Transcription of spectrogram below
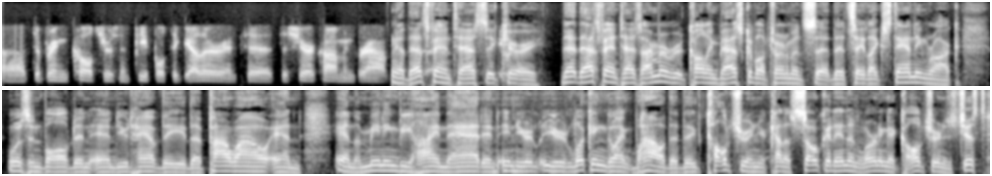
uh, to bring cultures and people together and to, to share common ground. Yeah, that's fantastic, Cary. That that's fantastic. I remember calling basketball tournaments uh, that say like Standing Rock was involved in, and you'd have the, the powwow and and the meaning behind that, and, and you're you're looking, going, wow, the, the culture, and you're kind of soaking in and learning a culture, and it's just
